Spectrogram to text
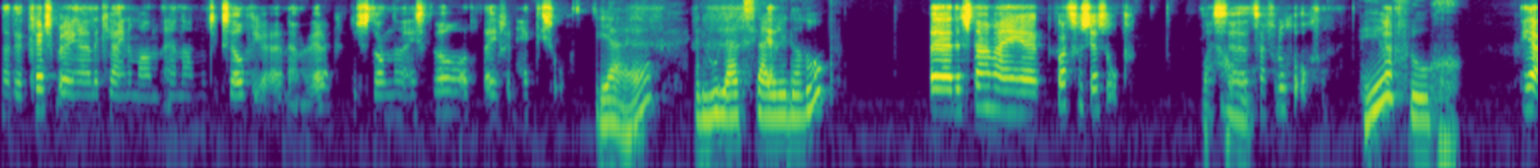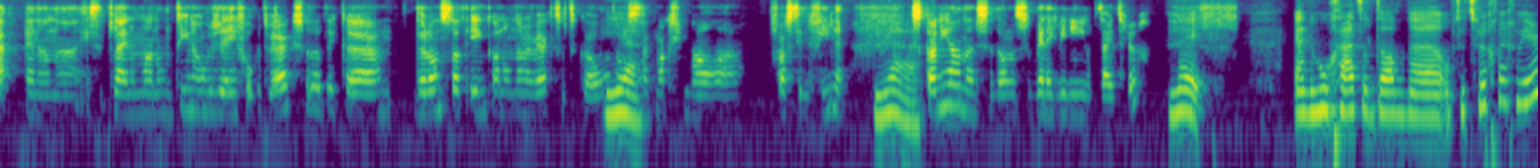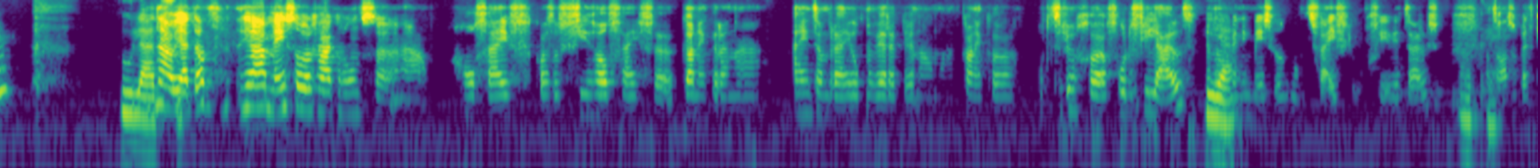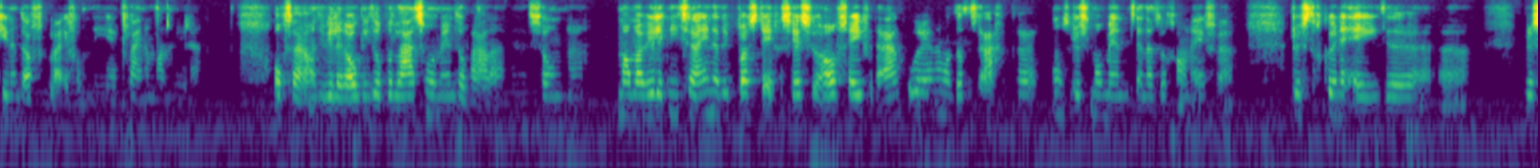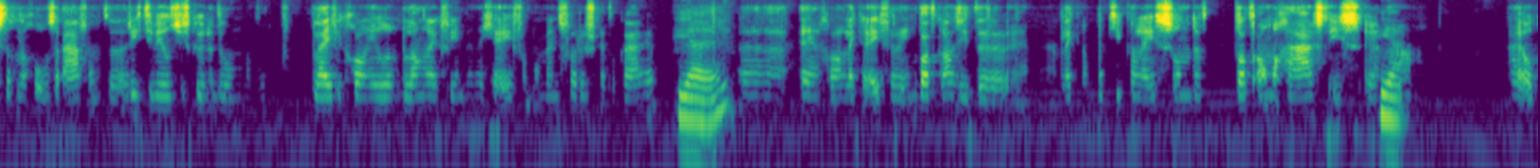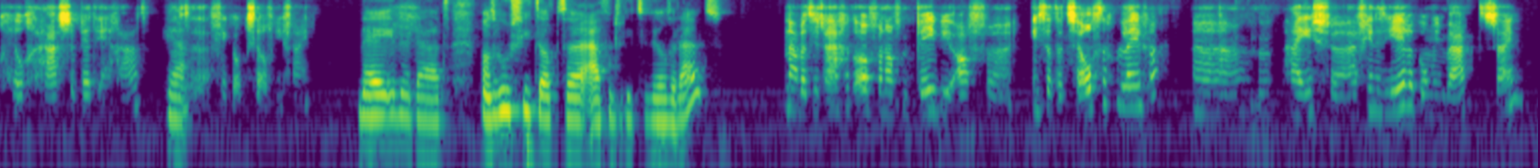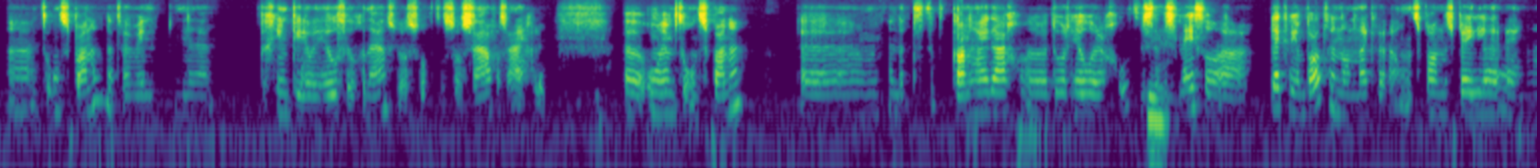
naar de crash brengen, de kleine man. En dan moet ik zelf weer eh, naar mijn werk. Dus dan is het wel altijd even een hectische ochtend. Ja, hè? En hoe laat staan Ja. jullie dan op? Daar staan wij kwart voor zes op. Dus eh, Wauw. het zijn vroege ochtenden. Heel ja. vroeg. Ja, en dan is de kleine man om tien over zeven op het werk, zodat ik de Randstad in kan om naar mijn werk toe te komen. Ja. sta ik maximaal vast in de file. Ja. Dus kan niet anders, anders ben ik weer niet op tijd terug. Nee. En hoe gaat het dan eh, op de terugweg weer? Hoe laat? Nou ja, dat, ja, meestal ga ik rond eh, nou, half vijf, kwart over vier, half vijf, eh, kan ik er een eind aan breien op mijn werk. En dan kan ik eh, op terug voor de file uit. En Ja. dan ben ik meestal rond vijf uur ongeveer weer thuis. Oké. Althans bij het kinderdagverblijf om die kleine man weer op te halen. Want die wil ik ook niet op het laatste moment ophalen. Zo'n mama wil ik niet zijn dat ik pas tegen zes uur, half zeven eraan kon rennen. Want dat is eigenlijk eh, ons rustmoment. En dat we gewoon even rustig kunnen eten. eh, rustig nog onze avondritueeltjes kunnen doen. Want dat blijf ik gewoon heel erg belangrijk vinden. Dat je even een moment van rust met elkaar hebt. Ja, hè? Eh, en gewoon lekker even in bad kan zitten. En lekker een boekje kan lezen zonder dat dat allemaal gehaast is. En Ja. hij ook heel gehaast zijn bed ingaat. Ja. Dat vind ik ook zelf niet fijn. Nee, inderdaad. Want hoe ziet dat eh, avondritueel eruit? Nou, dat is eigenlijk al vanaf een baby af eh, is dat hetzelfde gebleven. Eh, hij, is, hij vindt het heerlijk om in water te zijn, te ontspannen. Dat hebben we in, de beginperiode heel veel gedaan, zowel 's ochtends als 's avonds eigenlijk. om hem te ontspannen. En dat, dat kan hij daardoor heel erg goed. Dus Ja. dat is meestal lekker in bad en dan lekker ontspannen spelen. En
